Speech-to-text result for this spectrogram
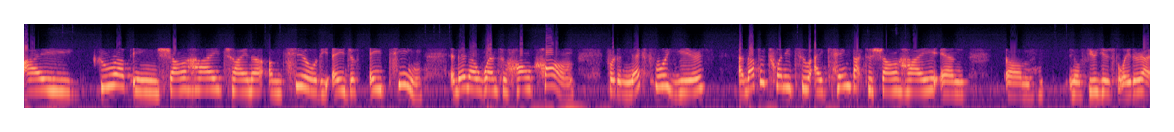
I grew up in Shanghai, China until the age of 18, and then I went to Hong Kong for the next four years. And after 22, I came back to Shanghai and um, you know, a few years later, I,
